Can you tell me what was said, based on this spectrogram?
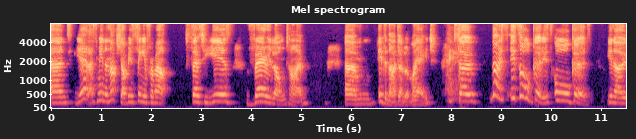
and yeah, that's me in a nutshell. I've been singing for about thirty years, very long time. Um, even though I don't look my age, so no, it's it's all good. It's all good. You know,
